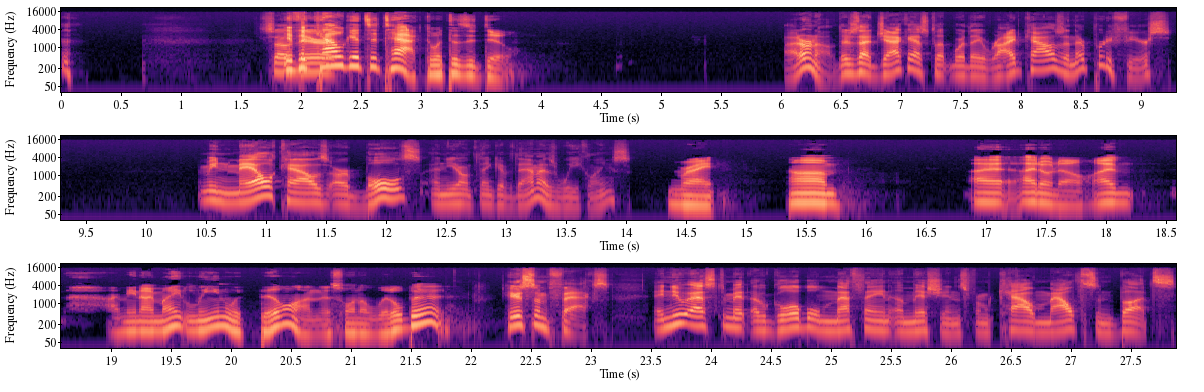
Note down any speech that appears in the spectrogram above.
So if a cow gets attacked, what does it do? I don't know. There's that jackass clip where they ride cows and they're pretty fierce. I mean, male cows are bulls, and you don't think of them as weaklings. Right. Um I I don't know. I I mean I might lean with Bill on this one a little bit. Here's some facts. A new estimate of global methane emissions from cow mouths and butts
